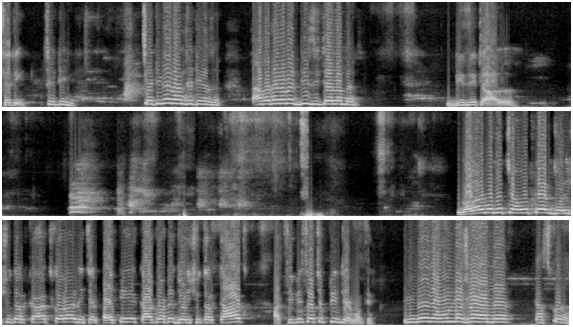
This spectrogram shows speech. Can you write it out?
সেটিং সেটিং সেটিং আছে আনসেটিং আছে। তারপরে দেখাবে ডিজিটাল আমের। ডিজিটাল গলার মধ্যে চমৎকার জরি সুতার কাজ করা নিচের পাইপিং এ কাটওয়াটের জরি সুতার কাজ আর থ্রি পিস হচ্ছে প্রিন্টের মধ্যে। প্রিন্টের যেমন না সব আপনার কাজ করো।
